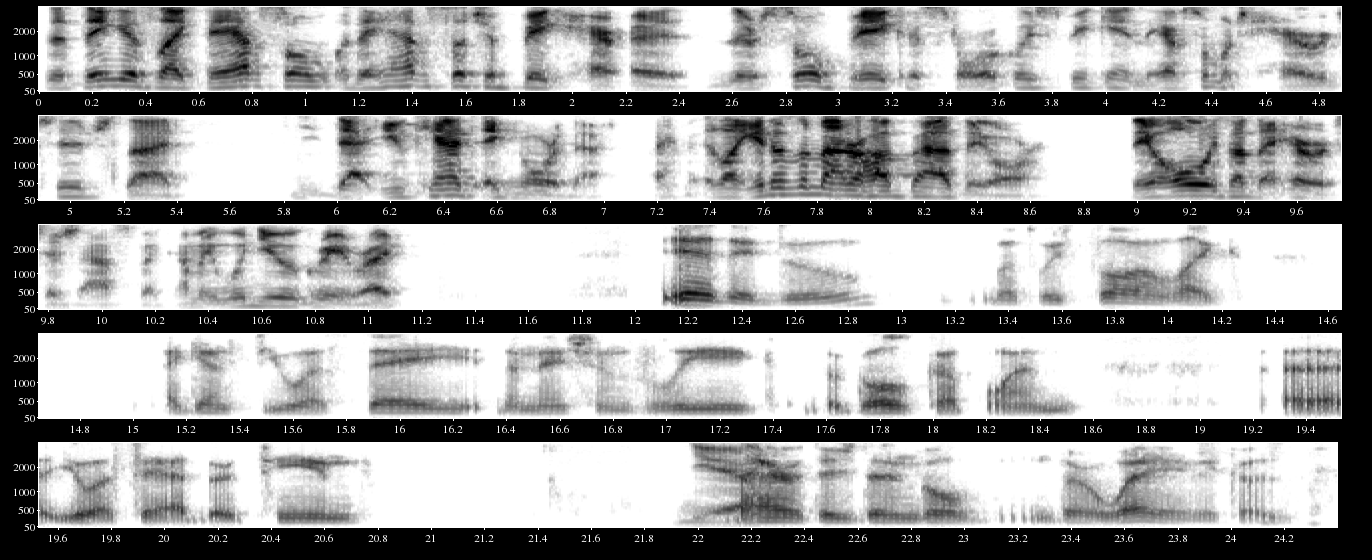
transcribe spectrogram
the thing is like they have so they have such a big her- uh, they're so big historically speaking they have so much heritage that that you can't ignore that. Like it doesn't matter how bad they are. They always have the heritage aspect. I mean would you agree right? Yeah they do. But we saw like against usa the nations league the gold cup when uh, usa had their team. Yeah. The heritage didn't go their way because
